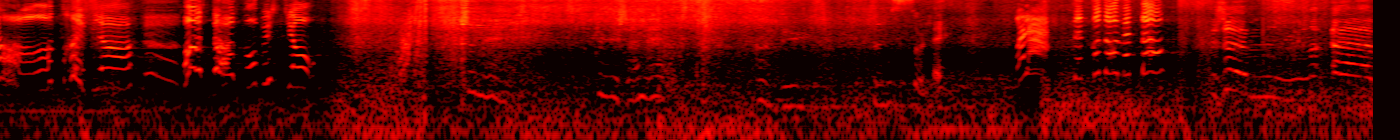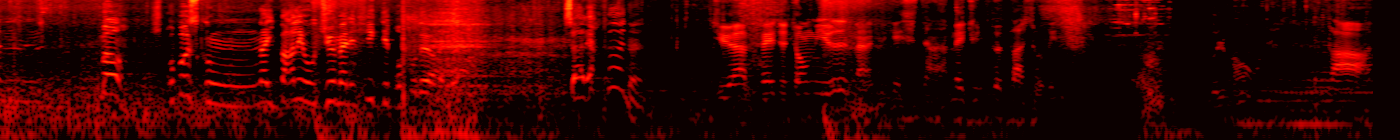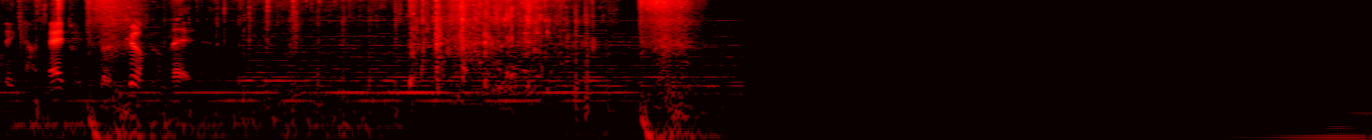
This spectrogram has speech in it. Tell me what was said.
Oh, très bien. Autocombustion. Je n'ai plus jamais revu le soleil. Voilà, vous êtes content maintenant Je... Euh... Bon, je propose parler au dieu maléfique des profondeurs, Ça a l'air fun. Tu as fait de ton mieux, main du destin, mais tu ne peux pas sauver tout le monde. Pas avec un maître du bunker comme elle.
